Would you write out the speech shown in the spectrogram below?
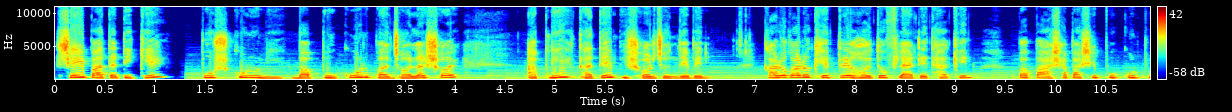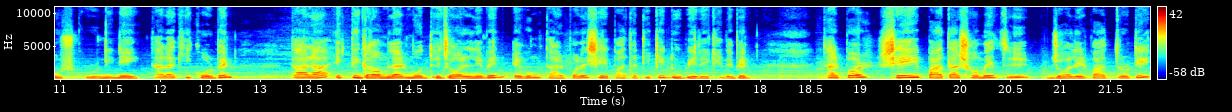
সেই পাতাটিকে পুষ্করণী বা পুকুর বা জলাশয় আপনি তাতে বিসর্জন দেবেন। কারও কারও ক্ষেত্রে হয়তো ফ্ল্যাটে থাকেন বা পাশাপাশি পুকুর পুষ্করণী নেই, তারা কি করবেন? তারা একটি গামলার মধ্যে জল নেবেন এবং তারপরে সেই পাতাটিকে ডুবিয়ে রেখে দেবেন। তারপর সেই পাতা সমেত জলের পাত্রটি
